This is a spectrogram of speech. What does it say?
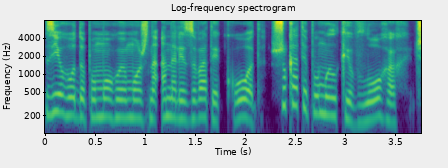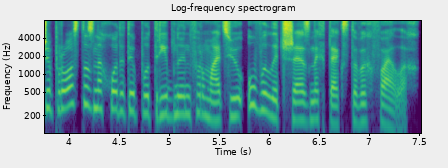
З його допомогою можна аналізувати код, шукати помилки в логах чи просто знаходити потрібну інформацію у величезних текстових файлах.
